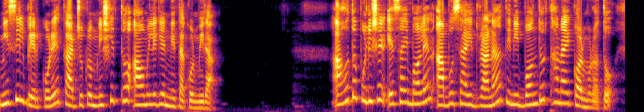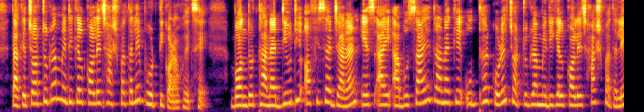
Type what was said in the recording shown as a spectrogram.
মিছিল বের করে কার্যক্রম নিষিদ্ধ আওয়ামী লীগের নেতাকর্মীরা। আহত পুলিশের এসআই বলেন, আবু সাইদ রানা, তিনি বন্দর থানায় কর্মরত। তাকে চট্টগ্রাম মেডিকেল কলেজ হাসপাতালে ভর্তি করা হয়েছে। বন্দর থানার ডিউটি অফিসার জানান, এসআই আবু সাইদ রানাকে উদ্ধার করে চট্টগ্রাম মেডিকেল কলেজ হাসপাতালে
